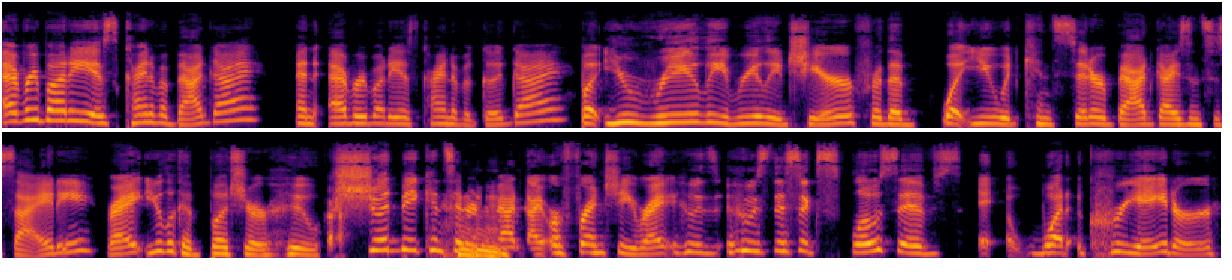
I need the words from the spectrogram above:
everybody is kind of a bad guy and everybody is kind of a good guy, but you really, really cheer for the what you would consider bad guys in society, right? You look at Butcher, who should be considered a bad guy, or Frenchie, right? Who's who's this explosives eh, what creator,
